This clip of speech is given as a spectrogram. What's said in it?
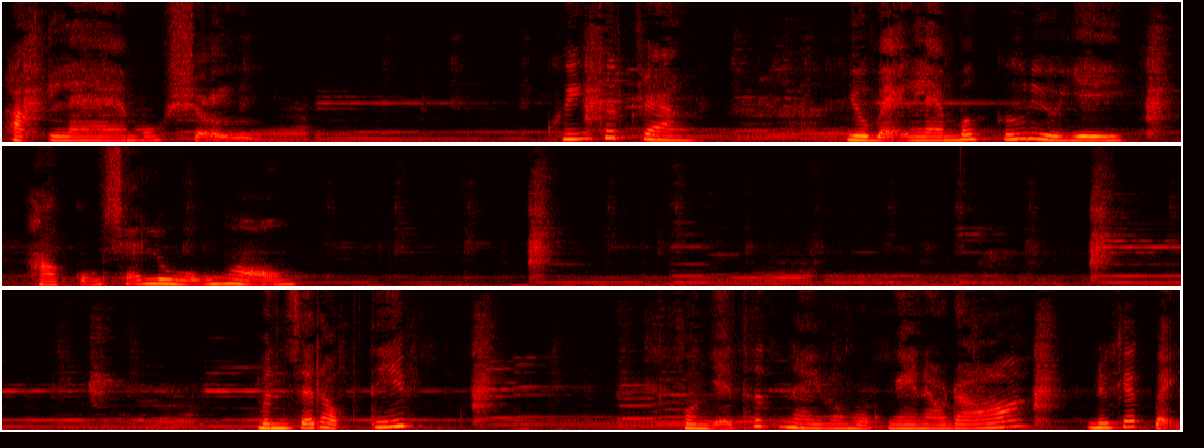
hoặc là một sự khuyến khích rằng dù bạn làm bất cứ điều gì, họ cũng sẽ luôn ủng hộ. Mình sẽ đọc tiếp phần giải thích này vào một ngày nào đó, nếu các bạn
